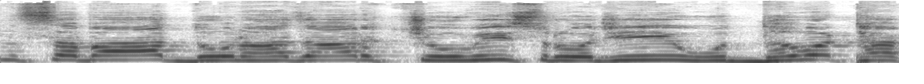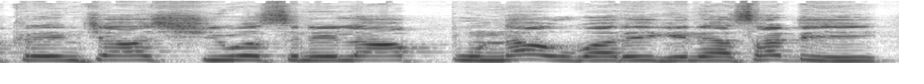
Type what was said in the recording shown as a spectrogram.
विधानसभा दोन हजार चोवीस रोजी उद्धव ठाकरेंच्या शिवसेनेला पुन्हा उभारी घेण्यासाठी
